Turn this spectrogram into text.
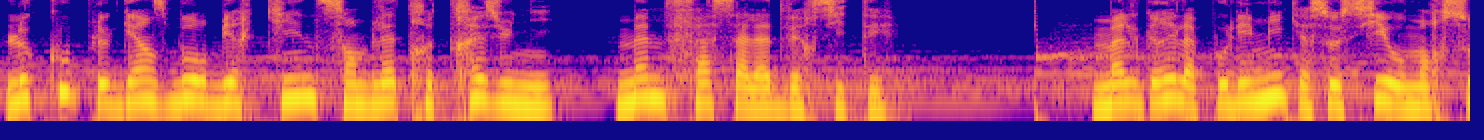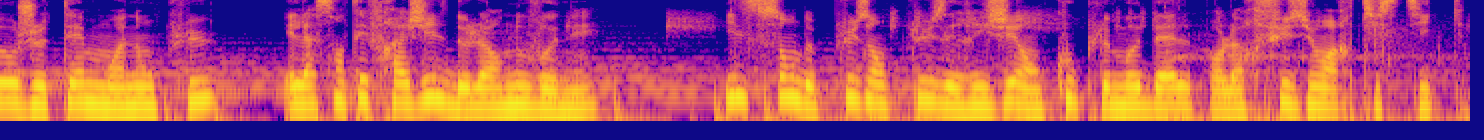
Le couple Gainsbourg-Birkin semble être très uni, même face à l'adversité. Malgré la polémique associée au morceau Je t'aime moi non plus et la santé fragile de leur nouveau-né, ils sont de plus en plus érigés en couple modèle pour leur fusion artistique,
